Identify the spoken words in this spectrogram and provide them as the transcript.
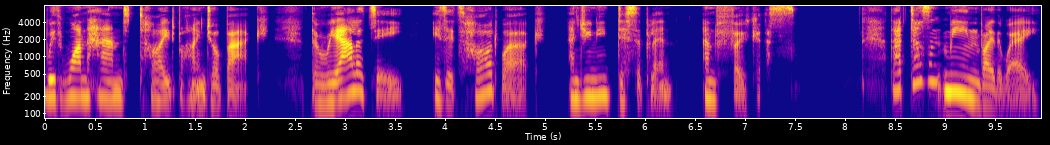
with one hand tied behind your back. The reality is it's hard work and you need discipline and focus. That doesn't mean, by the way,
